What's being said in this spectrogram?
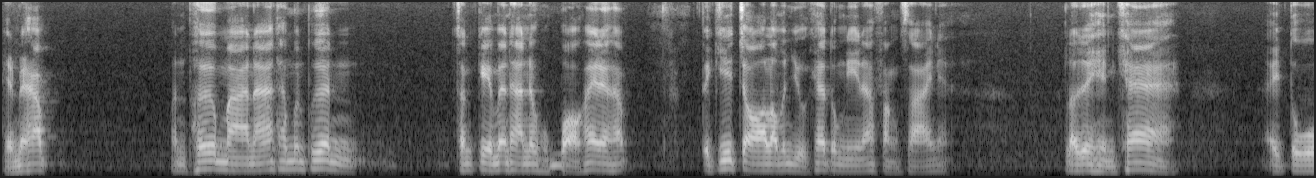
เห็นไหมครับ มันเพิ่มมานะ ถ้าเพื่อนๆสังเกตไม่ทันเดี๋ยวผมบอกให้นะครับตะกี้จอเรามันอยู่แค่ตรงนี้นะฝั่งซ้ายเนี่ย เราจะเห็นแค่ไอตัว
